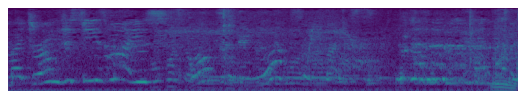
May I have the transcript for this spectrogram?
my drone just sees mice. Lots and lots of mice. Hmm.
